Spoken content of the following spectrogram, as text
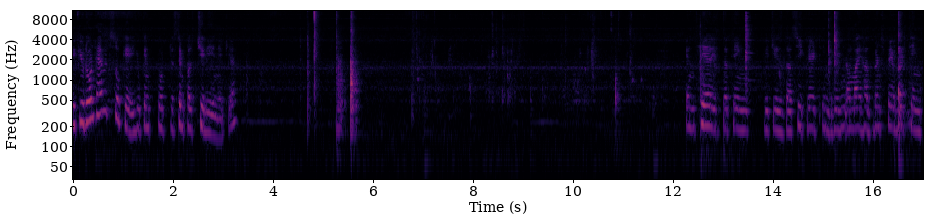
if you don't have it's okay. You can put simple chili in it, yeah. And here is the thing which is the secret ingredient of my husband's favorite thing.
